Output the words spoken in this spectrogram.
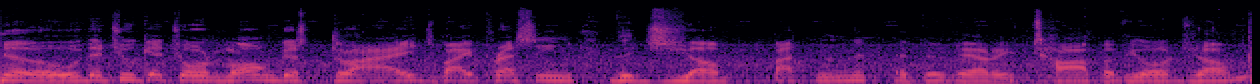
know that you get your longest glides by pressing the jump button at the very top of your jump?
